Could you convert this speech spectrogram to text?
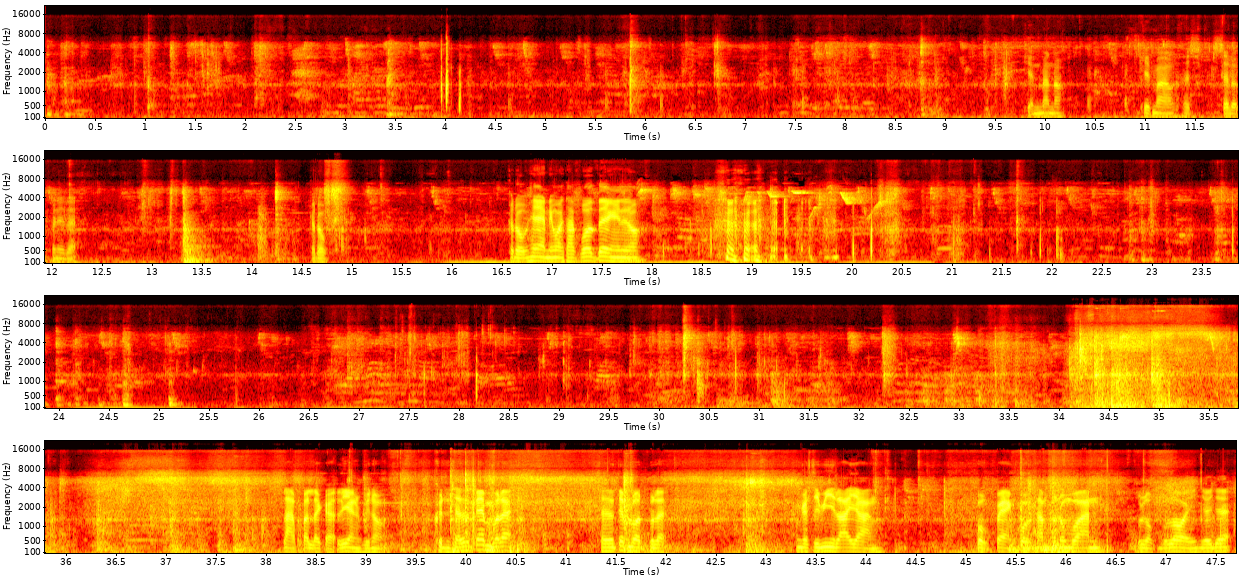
ขียนมาเนาะเขียนมาเอาใส่รถไปนี่แหละกระดกกระดกแห้งนี่ว่าทักโคตรเต้งนี่เนาะลากไปแล้วก็เลี้ยงพี่น้อง ขึ้นใช้เต็มไปแล้วใช้เต็มรถไปแล้วมันก็จะมีหลายอย่างปกแป้งปกทำขนมหวานบุหลอกบุลอยเยอะแยะ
